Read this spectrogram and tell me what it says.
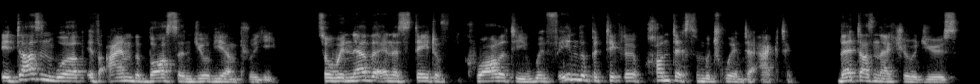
it doesn't work if I'm the boss and you're the employee. So we're never in a state of equality within the particular context in which we're interacting. That doesn't actually reduce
